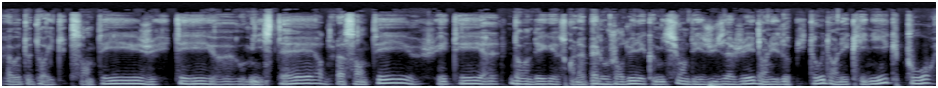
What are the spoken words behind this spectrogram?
à la haute autorité de santé, j'ai été au ministère de la santé, j'ai été dans des, ce qu'on appelle aujourd'hui les commissions des usagers dans les hôpitaux, dans les cliniques, pour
